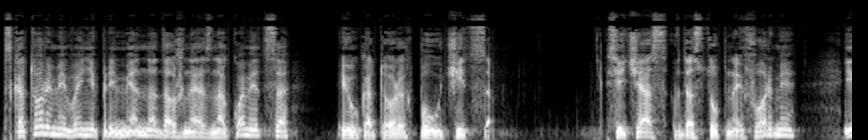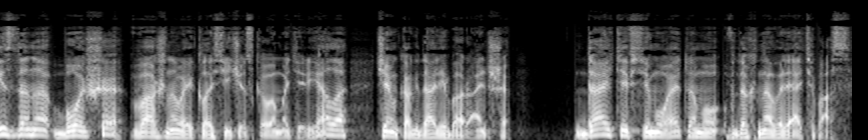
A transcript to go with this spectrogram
с которыми вы непременно должны ознакомиться и у которых поучиться. Сейчас в доступной форме издано больше важного и классического материала, чем когда-либо раньше. Дайте всему этому вдохновлять вас.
